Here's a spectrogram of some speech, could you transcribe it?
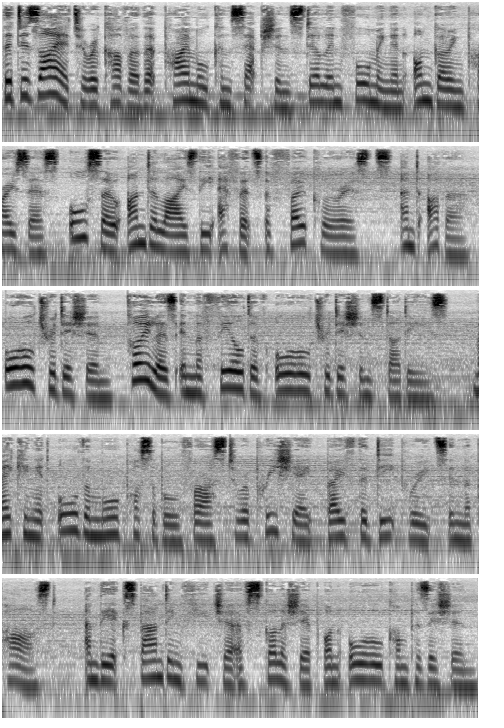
The desire to recover that primal conception still informing an ongoing process also underlies the efforts of folklorists and other oral tradition toilers in the field of oral tradition studies, making it all the more possible for us to appreciate both the deep roots in the past and the expanding future of scholarship on oral composition,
